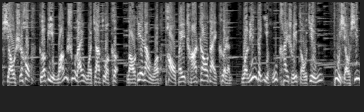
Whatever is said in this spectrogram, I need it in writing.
小时候，隔壁王叔来我家做客，老爹让我泡杯茶招待客人。我拎着一壶开水走进屋，不小心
